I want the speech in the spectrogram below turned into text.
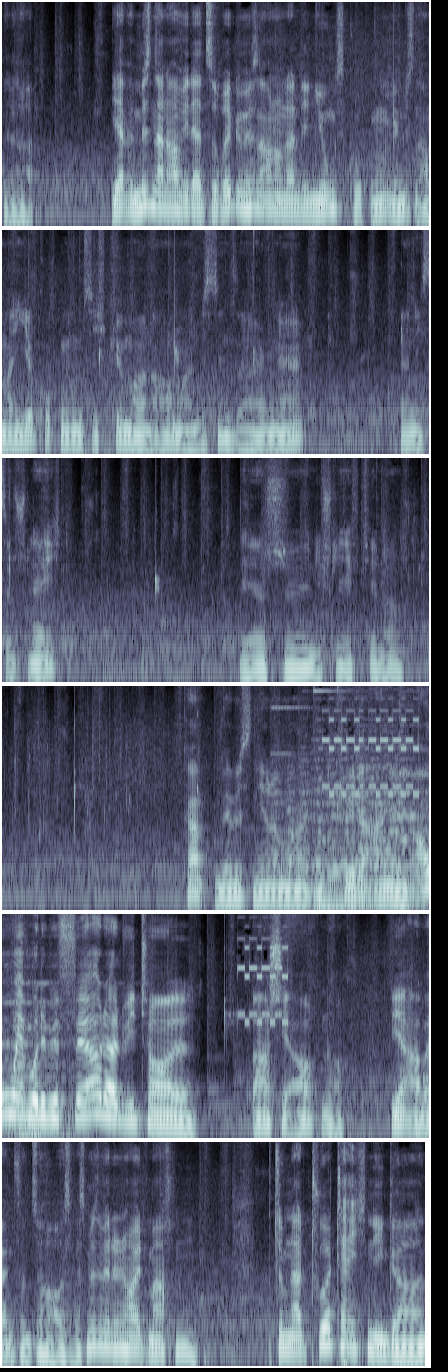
So. Ja, wir müssen dann auch wieder zurück. Wir müssen auch noch nach den Jungs gucken. Wir müssen auch mal hier gucken, um sich kümmern. Auch mal ein bisschen sagen, ne? Ja, nicht so schlecht. Sehr schön, die schläft hier noch. Komm, wir müssen hier nochmal einen Köder angeln. Oh, er wurde befördert, wie toll. Barsch hier auch noch. Wir arbeiten von zu Hause. Was müssen wir denn heute machen? Zum Naturtechniker.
